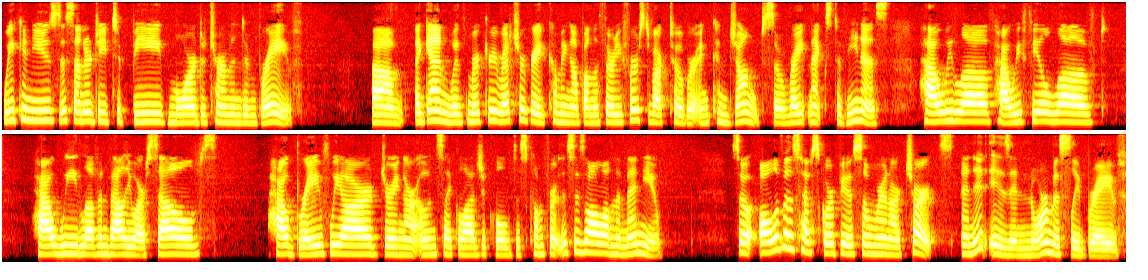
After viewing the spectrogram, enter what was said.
We can use this energy to be more determined and brave. Um, again, with Mercury retrograde coming up on the 31st of October and conjunct, so right next to Venus, how we love, how we feel loved, how we love and value ourselves, how brave we are during our own psychological discomfort. This is all on the menu. So, all of us have Scorpio somewhere in our charts, and it is enormously brave.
